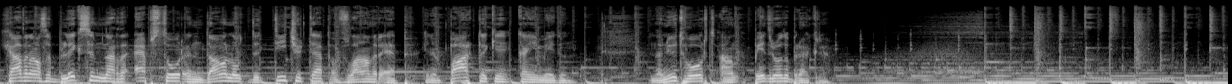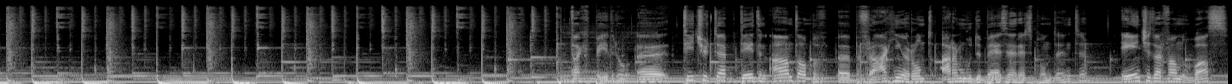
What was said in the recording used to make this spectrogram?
Ga dan als een bliksem naar de App Store en download de TeacherTap Vlaanderen app. In een paar klikken kan je meedoen. En dan nu het woord aan Pedro de Bruikere. Dag Pedro. Uh, TeacherTap deed een aantal be bevragingen rond armoede bij zijn respondenten. Eentje daarvan was:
